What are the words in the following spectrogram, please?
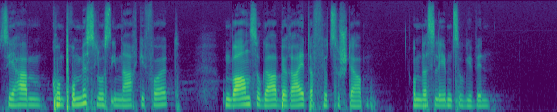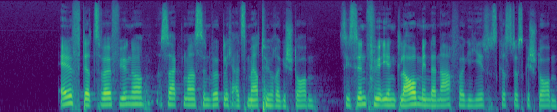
sie haben kompromisslos ihm nachgefolgt und waren sogar bereit dafür zu sterben, um das Leben zu gewinnen. Elf der zwölf Jünger, sagt man, sind wirklich als Märtyrer gestorben. Sie sind für ihren Glauben in der Nachfolge Jesus Christus gestorben.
